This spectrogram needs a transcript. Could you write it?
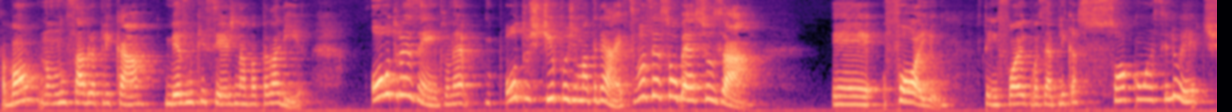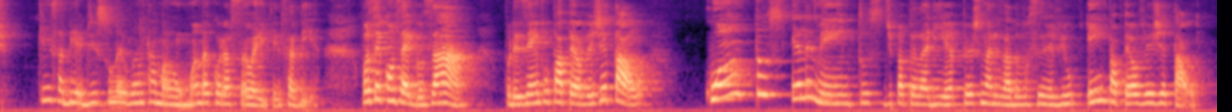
tá bom? Não, não sabe aplicar, mesmo que seja na papelaria. Outro exemplo, né? Outros tipos de materiais. Se você soubesse usar é, tem foil que você aplica só com a silhuete. Quem sabia disso, levanta a mão, manda coração aí, quem sabia. Você consegue usar, por exemplo, papel vegetal. Quantos elementos de papelaria personalizada você já viu em papel vegetal?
